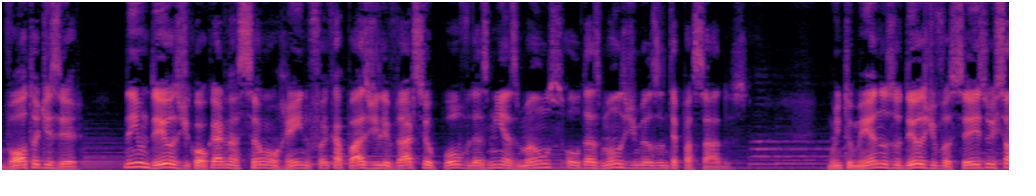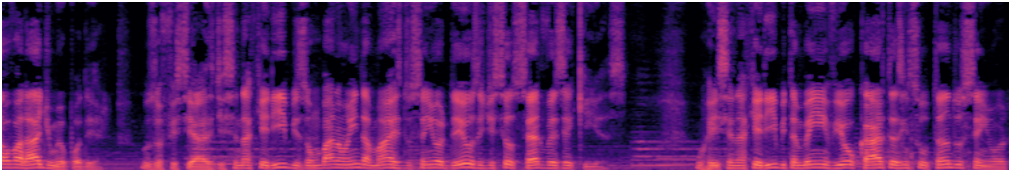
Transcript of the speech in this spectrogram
Volto a dizer: nenhum Deus de qualquer nação ou reino foi capaz de livrar seu povo das minhas mãos ou das mãos de meus antepassados. Muito menos o Deus de vocês os salvará de meu poder. Os oficiais de Senaqueribe zombaram ainda mais do Senhor Deus e de seu servo Ezequias. O rei Senaqueribe também enviou cartas insultando o Senhor,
